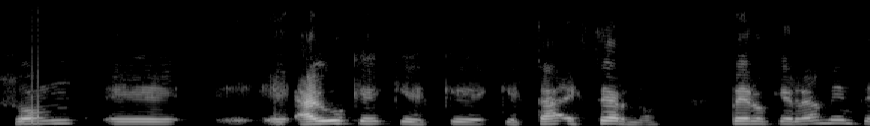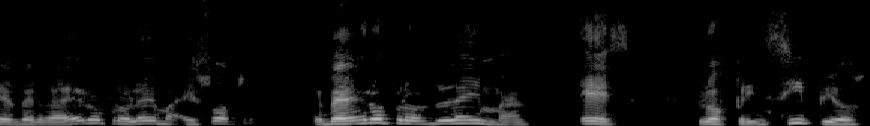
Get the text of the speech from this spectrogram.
son eh, eh, eh, algo que, que, que, está externo, pero que realmente el verdadero problema es otro. El verdadero problema es los principios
